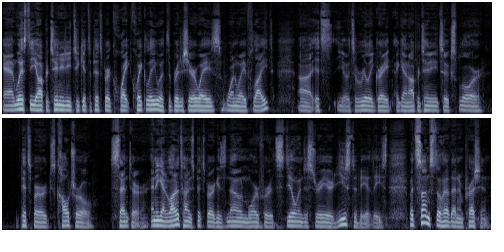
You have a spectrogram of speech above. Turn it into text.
And with the opportunity to get to Pittsburgh quite quickly with the British Airways one-way flight, uh, it's you know it's a really great again opportunity to explore Pittsburgh's cultural center. And again, a lot of times Pittsburgh is known more for its steel industry, or used to be at least. But some still have that impression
